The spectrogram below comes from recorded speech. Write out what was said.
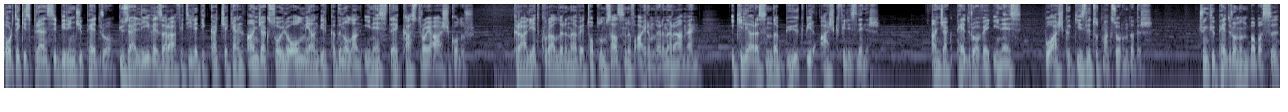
Portekiz Prensi 1. Pedro, güzelliği ve zarafetiyle dikkat çeken ancak soylu olmayan bir kadın olan Ines de Castro'ya aşık olur. Kraliyet kurallarına ve toplumsal sınıf ayrımlarına rağmen ikili arasında büyük bir aşk filizlenir. Ancak Pedro ve Ines bu aşkı gizli tutmak zorundadır. Çünkü Pedro'nun babası,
